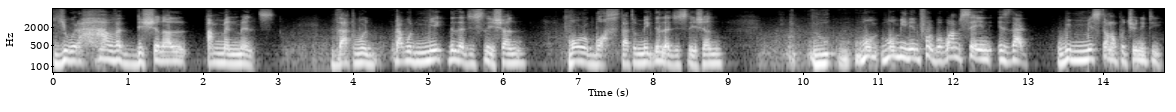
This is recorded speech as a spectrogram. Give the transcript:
you would have additional amendments that would that would make the legislation more robust, that will make the legislation more, more meaningful. But what I'm saying is that we missed an opportunity.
